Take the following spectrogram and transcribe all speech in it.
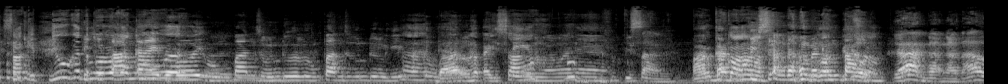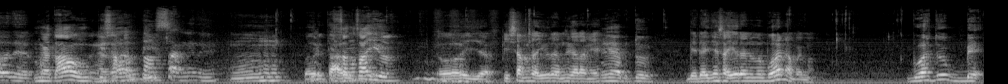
Sakit juga tenggorokan taka itu gua. boy, umpan sundul, umpan sundul gitu. Ah, baru pisang. namanya. Pisang. Makan Bukan, tuh pisang dalam bukan kentang. pisang. Ya, nggak nggak tahu deh. Nggak tahu, pisang tahu, kentang. Pisang ini. Hmm, baru Ini tahu. pisang tuh. sayur. Oh iya, pisang sayuran sekarang ya. Iya, betul. Bedanya sayuran sama buahan apa emang? Buah tuh B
